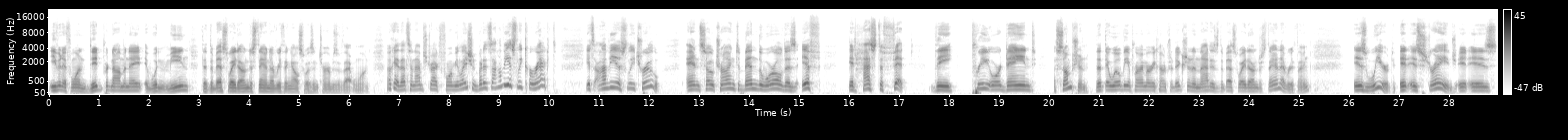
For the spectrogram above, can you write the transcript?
Even if one did predominate, it wouldn't mean that the best way to understand everything else was in terms of that one. Okay, that's an abstract formulation, but it's obviously correct. It's obviously true. And so trying to bend the world as if it has to fit the preordained assumption that there will be a primary contradiction and that is the best way to understand everything is weird. It is strange. It is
